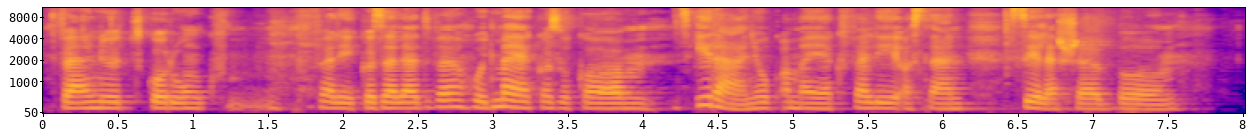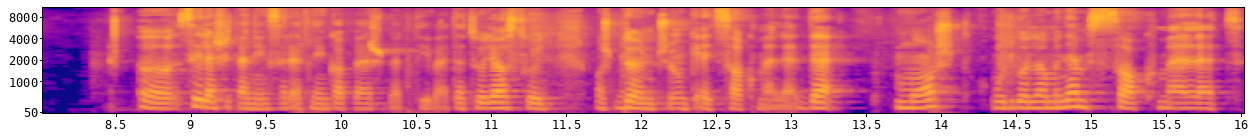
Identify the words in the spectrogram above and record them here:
felnőtt korunk felé közeledve, hogy melyek azok az irányok, amelyek felé aztán szélesebb szélesítenénk szeretnénk a perspektívát. Tehát, hogy az, hogy most döntsünk egy szak mellett. De most úgy gondolom, hogy nem szak mellett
